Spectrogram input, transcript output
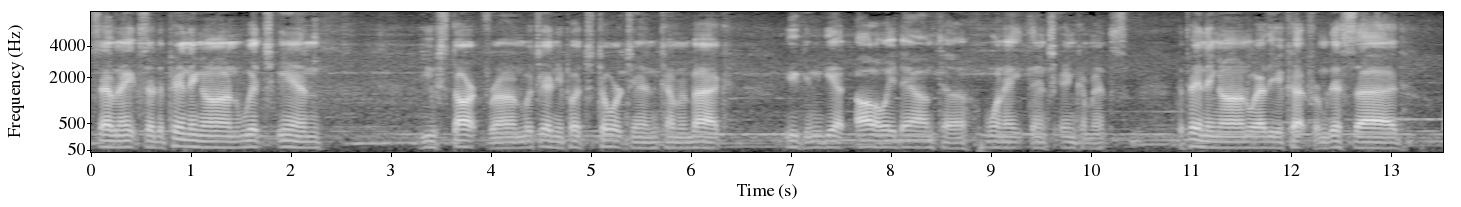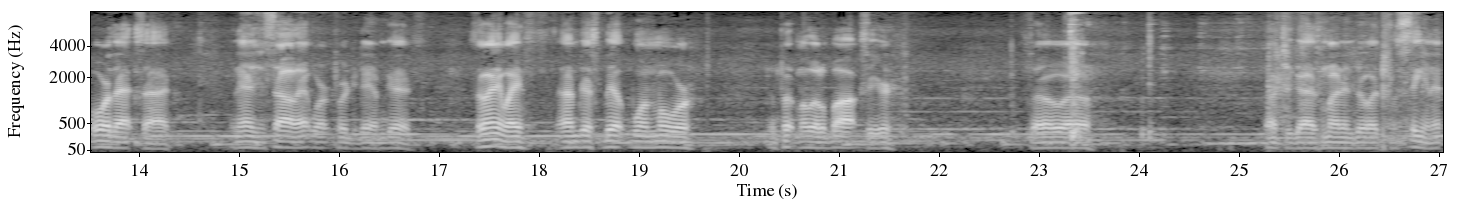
seven eighths. So depending on which end you start from, which end you put your torch in coming back, you can get all the way down to one eighth inch increments, depending on whether you cut from this side or that side. And as you saw, that worked pretty damn good. So anyway, I'm just built one more and put my little box here. So uh, thought you guys might enjoy seeing it,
